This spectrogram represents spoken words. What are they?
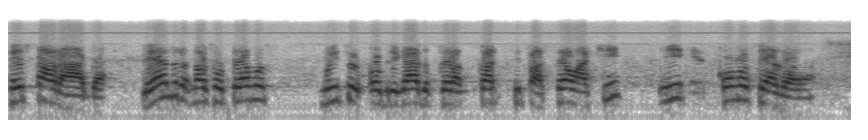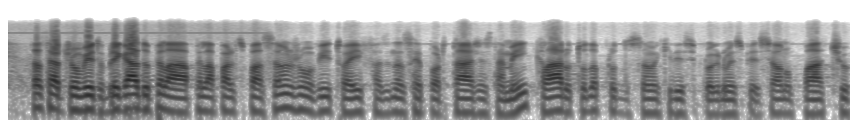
restaurada. Leandro, nós voltamos. Muito obrigado pela participação aqui e com você agora. Tá certo, João Vitor. Obrigado pela, pela participação. João Vitor aí fazendo as reportagens também. Claro, toda a produção aqui desse programa especial no pátio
